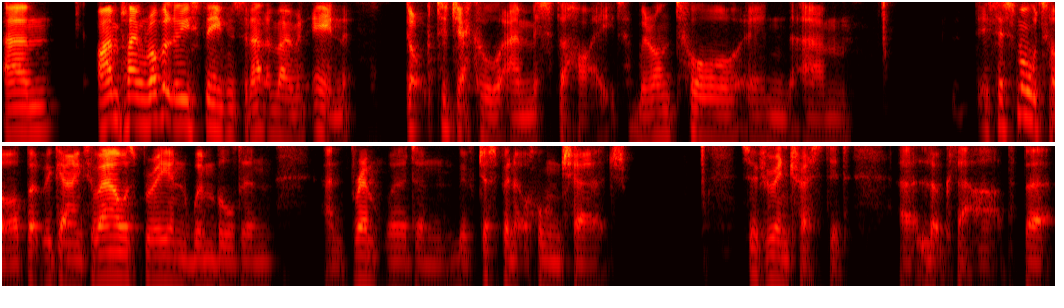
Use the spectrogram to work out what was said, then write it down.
Um, I'm playing Robert Louis Stevenson at the moment in Dr. Jekyll and Mr. Hyde. We're on tour in, um, it's a small tour, but we're going to Aylesbury and Wimbledon and Brentwood, and we've just been at Hornchurch. So if you're interested, uh, look that up. But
